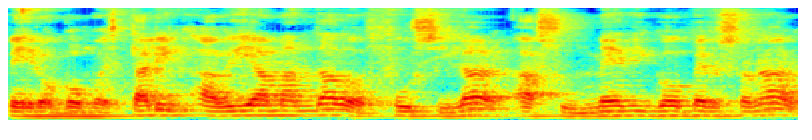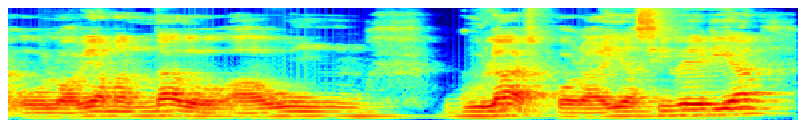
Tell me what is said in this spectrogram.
pero como Stalin había mandado fusilar a su médico personal o lo había mandado a un gulag por ahí a Siberia,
